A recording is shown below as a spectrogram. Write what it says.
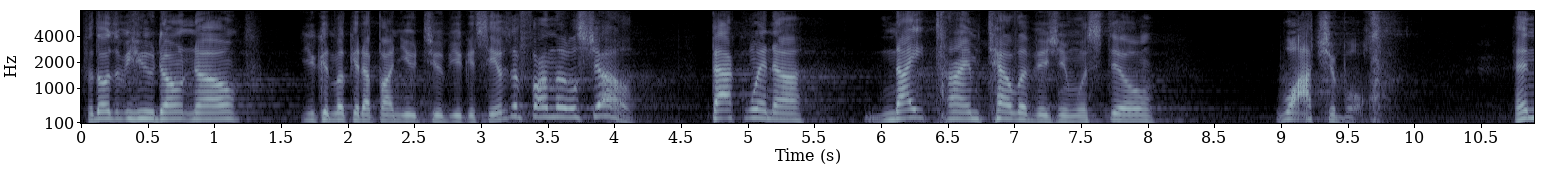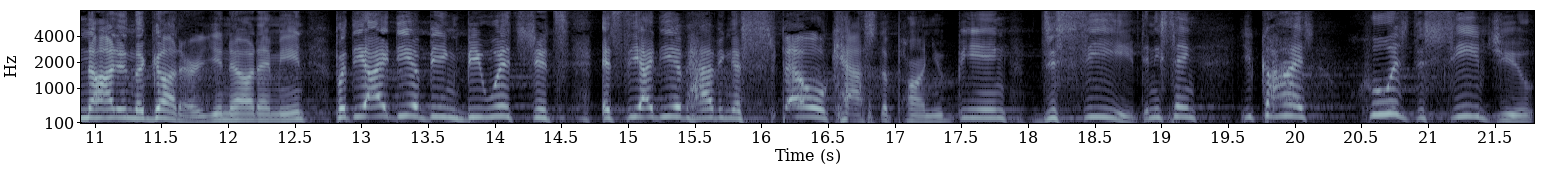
For those of you who don't know, you can look it up on YouTube. You can see it was a fun little show. Back when uh, nighttime television was still watchable and not in the gutter, you know what I mean? But the idea of being bewitched, it's, it's the idea of having a spell cast upon you, being deceived. And he's saying, You guys, who has deceived you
